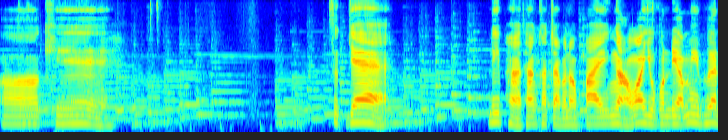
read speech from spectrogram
โอเคสึกแย่ รีบหาทางขจัดมันออกไป เหงาอะอยู่คนเดียวไม่มีเพื่อน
